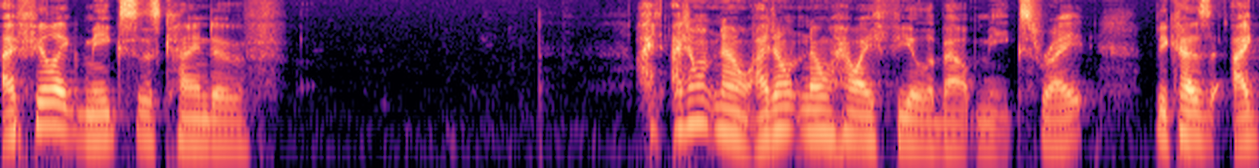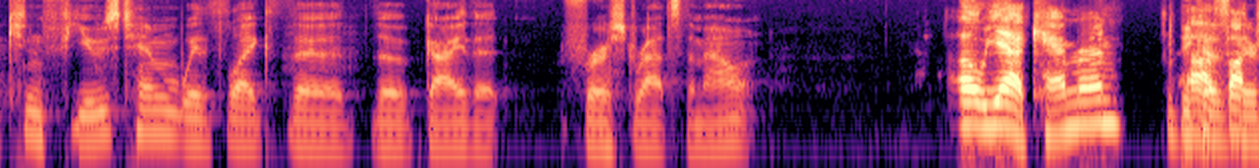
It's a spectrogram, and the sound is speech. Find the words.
I feel like Meeks is kind of I, I don't know. I don't know how I feel about Meeks, right? Because I confused him with like the the guy that first rats them out. Oh yeah, Cameron. Oh, because fuck they're,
